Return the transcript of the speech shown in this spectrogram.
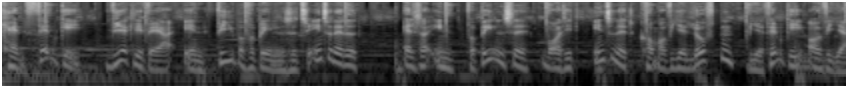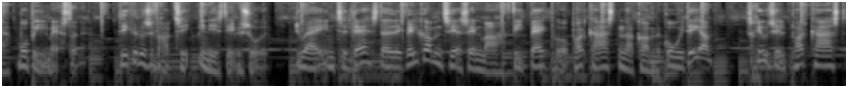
Kan 5G virkelig være en fiberforbindelse til internettet, altså en forbindelse, hvor dit internet kommer via luften, via 5G og via mobilmasterne. Det kan du se frem til i næste episode. Du er indtil da stadigvæk velkommen til at sende mig feedback på podcasten og komme med gode idéer. Skriv til podcast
